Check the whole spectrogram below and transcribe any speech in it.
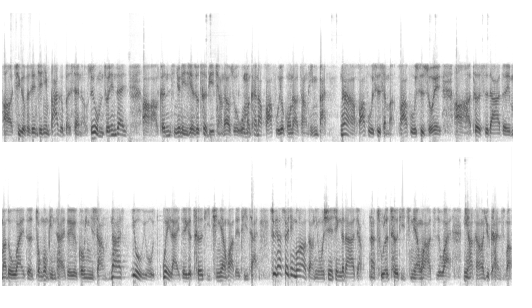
啊七个 percent，接近八个 percent 哦。所以我们昨天在啊跟庭军连线的时候特别讲到说，我们看到华孚又攻到涨停板。那华孚是什么？华孚是所谓啊特斯拉的 Model Y 的中控平台的一个供应商，那又有未来的一个车体轻量化的题材，所以它率先攻到涨停。我现在先跟大家讲，那除了车体轻量化之外，你还赶快去看什么？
